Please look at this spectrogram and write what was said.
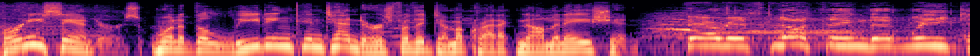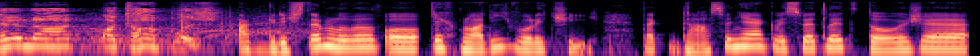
Bernie Sanders, one of the leading contenders for the Democratic nomination. There is nothing that we cannot accomplish. A když jste mluvil o těch mladých voličích, tak dá se nějak vysvětlit to, že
